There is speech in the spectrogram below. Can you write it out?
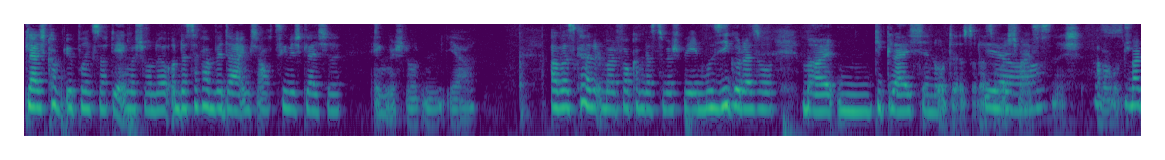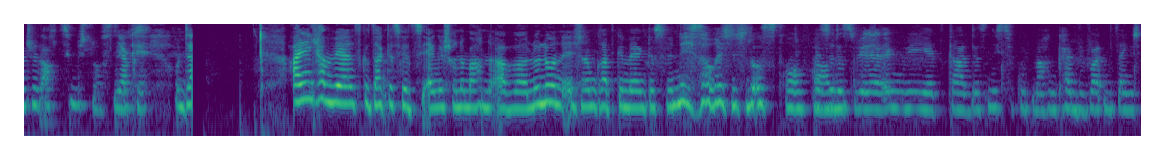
Gleich kommt übrigens noch die Englischrunde und deshalb haben wir da eigentlich auch ziemlich gleiche Englischnoten, ja. Aber es kann halt mal vorkommen, dass zum Beispiel in Musik oder so mal die gleiche Note ist oder so. Ja. Ich weiß es nicht. Aber gut. Manchmal auch ziemlich lustig. Ja, okay. Und eigentlich haben wir jetzt gesagt, dass wir jetzt die Englischrunde machen, aber Lulu und ich haben gerade gemerkt, dass wir nicht so richtig Lust drauf also, haben. Also, dass wir irgendwie jetzt gerade das nicht so gut machen können. Wir wollten es eigentlich,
